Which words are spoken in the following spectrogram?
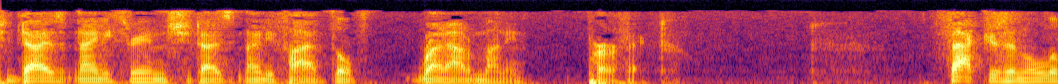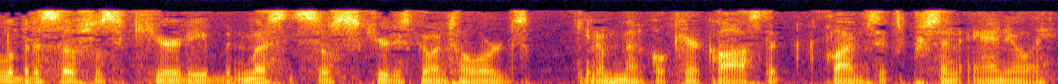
she dies at 93 and she dies at 95, they'll run out of money. Perfect. Factors in a little bit of Social Security, but most of the Social Security is going towards you know medical care costs that climb six percent annually.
